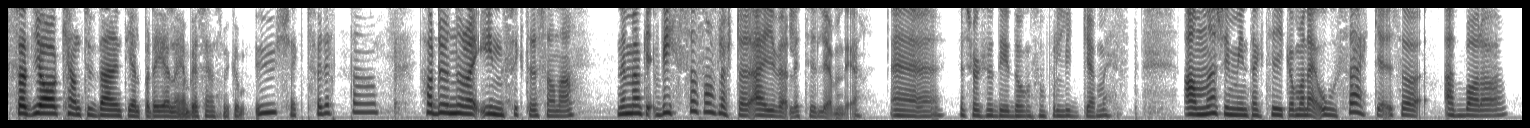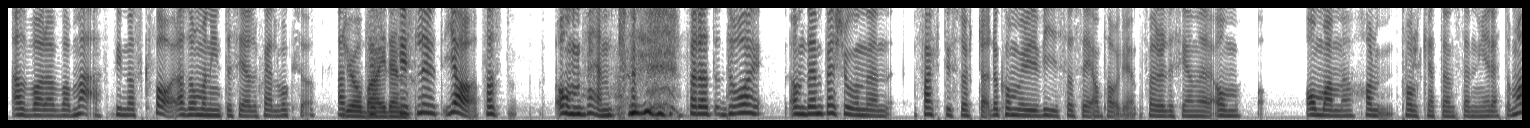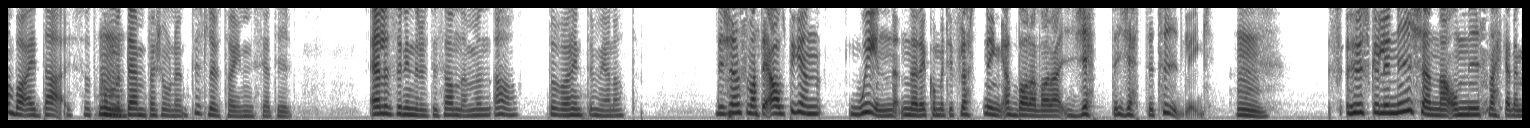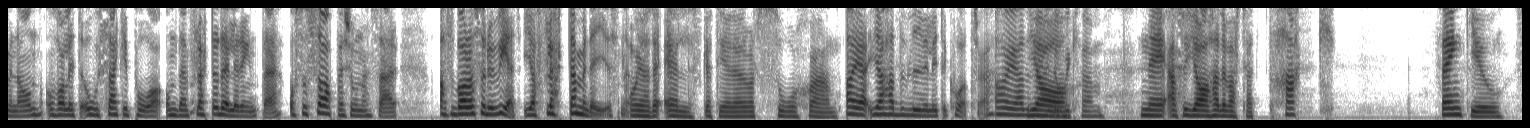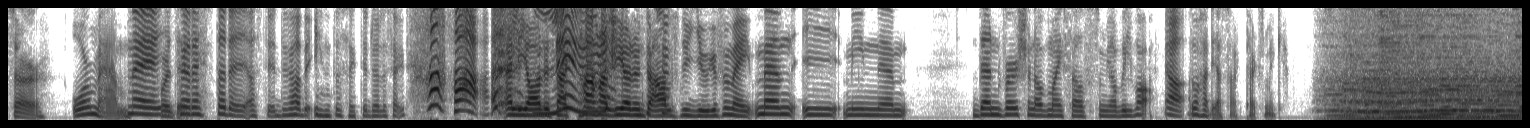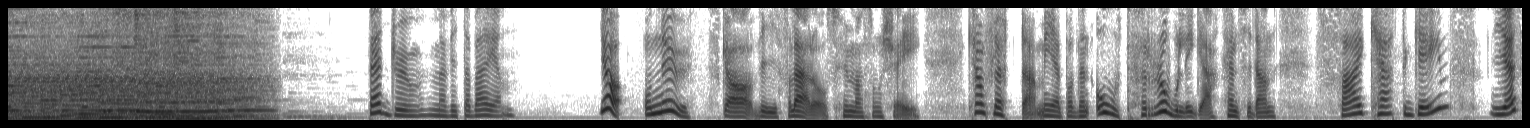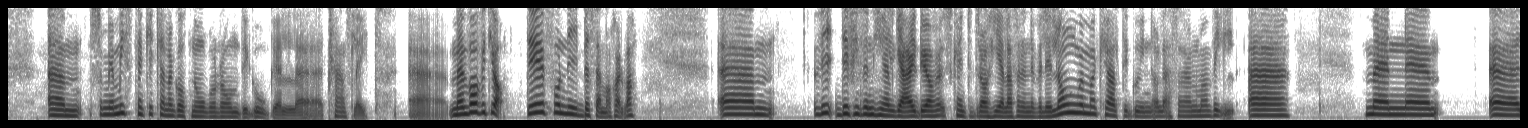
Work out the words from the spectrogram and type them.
så att jag kan tyvärr inte hjälpa dig Ellen. Jag ber så hemskt mycket om ursäkt för detta. Har du några insikter Sanna? Nej, men okej, vissa som flörtar är ju väldigt tydliga med det. Eh, jag tror också att det är de som får ligga mest. Annars är min taktik om man är osäker så att bara, att bara vara med, finnas kvar. Alltså om man är intresserad själv också. Att Joe till, Biden. Till slut, ja, fast omvänt. För att då, om den personen faktiskt flörtar, då kommer det ju visa sig antagligen förr eller senare om, om man har tolkat den stämningen rätt. Om man bara är där så kommer Mm. den personen till slut ta initiativ. Eller så rinner det ut i sanden, men ja, då var det inte menat. Det känns som att det är alltid en win när det kommer till flörtning att bara vara jätte, jättetydlig. Mm. Hur skulle ni känna om ni snackade med någon och var lite osäker på om den flörtade eller inte och så sa personen så här Alltså bara så du vet, jag flörtar med dig just nu. Och jag hade älskat det, det hade varit så skönt. Ja, jag, jag hade blivit lite kåt tror jag. Oh, jag hade Ja. blivit obekväm. Nej, alltså jag hade varit så här, tack. Thank you, sir. Or ma'am. Nej, for får jag rätta dig Astrid? Du hade inte sagt det, du hade sagt haha! Eller jag hade sagt, haha det gör du inte alls, du ljuger för mig. Men i min, ehm, den version of myself som jag vill vara, Ja. då hade jag sagt tack så mycket. Bedroom med Vita bergen. Ja, och nu ska vi få lära oss hur man som tjej kan flörta med hjälp av den otroliga hemsidan Psycat Games. Yes. Ehm, som jag misstänker kan ha gått någon rond i Google eh, Translate. Eh, men vad vet jag? Det får ni bestämma själva. Ehm, vi, det finns en hel guide. Jag ska inte dra hela för den är väldigt lång men man kan alltid gå in och läsa den om man vill. Eh, men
